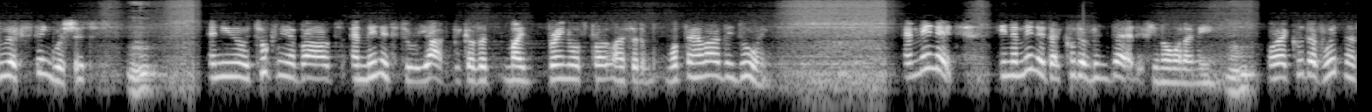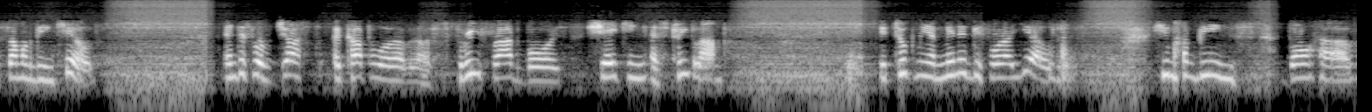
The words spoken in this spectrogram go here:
to extinguish it. Mm-hmm. And you know, it took me about a minute to react because it, my brain was. Pro- I said, "What the hell are they doing?" A minute in a minute I could have been dead, if you know what I mean. Mm-hmm. Or I could have witnessed someone being killed. And this was just a couple of uh, three frat boys shaking a street lamp. It took me a minute before I yelled. Human beings don't have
